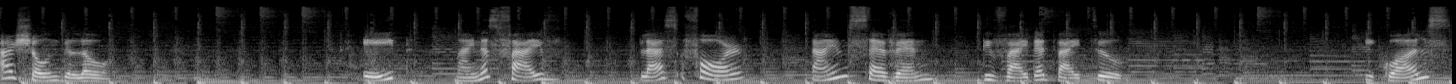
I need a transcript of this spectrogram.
are shown below. 8 minus 5 plus 4 times 7 divided by 2 equals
